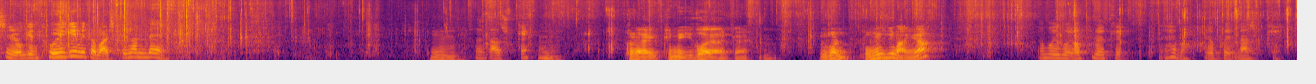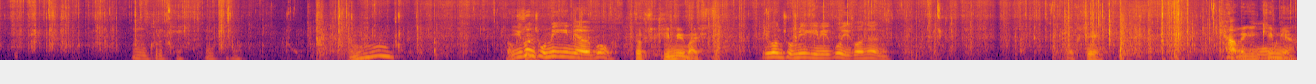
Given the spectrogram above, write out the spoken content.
사실 여긴 돌김이 더 맛있긴 한데. 음. 놔줄게. 그래, 김이 익어야 돼. 이건 도미김 아니야? 여보 이거 옆으로 이렇게 해봐. 옆에 놔줄게. 응 그렇게 이렇게 해서. 이건 조미김이야 여보. 역시 김이 맛있어. 이건 조미김이고 이거는 역시 과메기 김이야.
